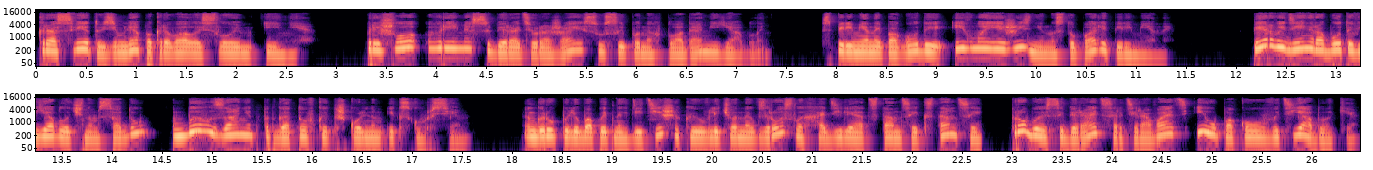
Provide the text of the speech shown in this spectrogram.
К рассвету земля покрывалась слоем иния. Пришло время собирать урожай с усыпанных плодами яблонь. С переменой погоды и в моей жизни наступали перемены. Первый день работы в яблочном саду был занят подготовкой к школьным экскурсиям. Группы любопытных детишек и увлеченных взрослых ходили от станции к станции, пробуя собирать, сортировать и упаковывать яблоки.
